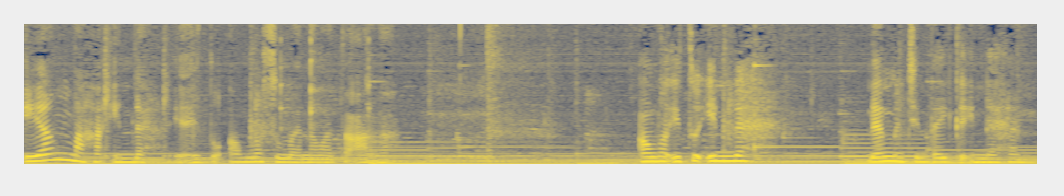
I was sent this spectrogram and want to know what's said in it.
yang maha indah yaitu Allah subhanahu wa ta'ala. Allah itu indah dan mencintai keindahan.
